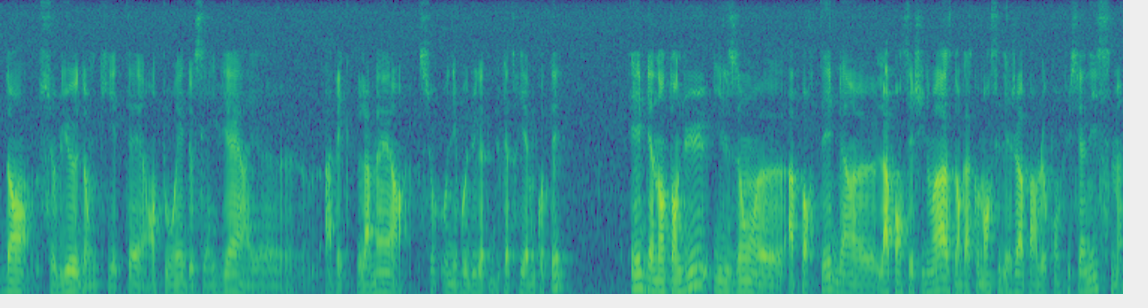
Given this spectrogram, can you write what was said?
dans ce lieu donc, qui était entouré de ces rivières et euh, avec la mer au niveau du, quatrième côté. Et bien entendu, ils ont euh, apporté bien, euh, la pensée chinoise, donc à commencer déjà par le confucianisme,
